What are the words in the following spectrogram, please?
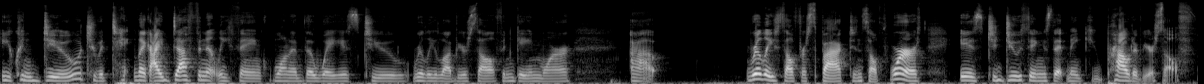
you can do to attain. Like I definitely think one of the ways to really love yourself and gain more uh, really self respect and self worth is to do things that make you proud of yourself.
